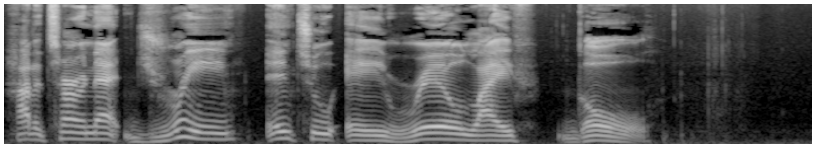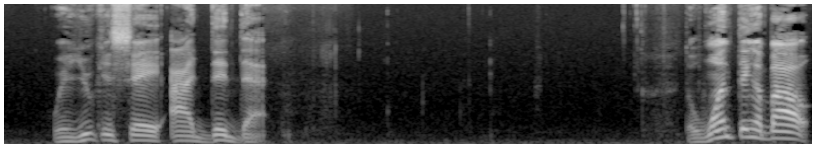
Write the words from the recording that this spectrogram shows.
how to turn that dream into a real life goal where you can say, I did that. The one thing about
